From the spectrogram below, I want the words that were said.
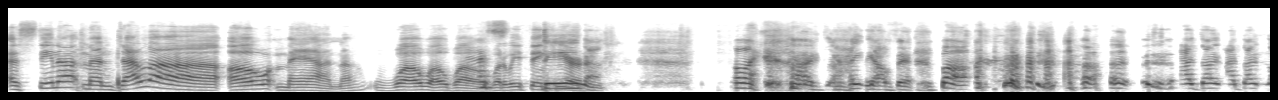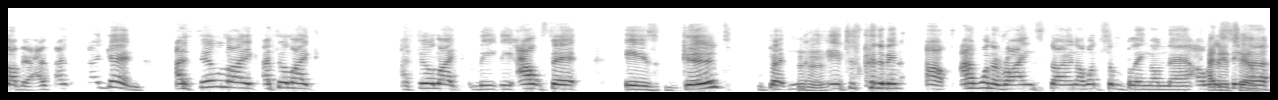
Asttina Mandella. Oh man. Whoa, whoa, whoa. Asttina. What do we think here? I, I, I, hate the outfit, but I don't. I don't love it. I, I, again, I feel like I feel like I feel like the the outfit is good, but mm-hmm. it just could have been up. I want a rhinestone. I want some bling on there. I want to see too. her.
